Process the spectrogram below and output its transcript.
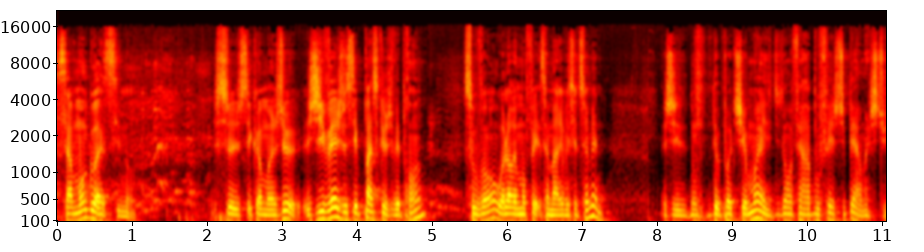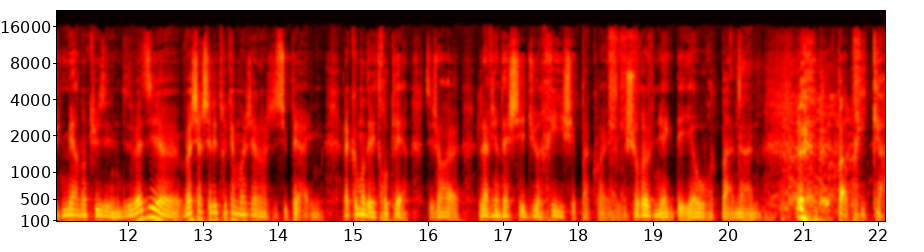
ça m'angoisse sinon. C'est comme un jeu. J'y vais, je sais pas ce que je vais prendre, souvent. Ou alors, ils m'ont fait. Ça m'est arrivé cette semaine. J'ai donc deux potes chez moi, ils disent on va faire à bouffer. Super, moi je suis une merde en cuisine. Ils me disent vas-y, euh, va chercher des trucs à manger. Alors je dis super. Me- La commande elle est trop claire. C'est genre euh, de la viande hachée, du riz, je sais pas quoi. Je suis revenu avec des yaourts, bananes, paprika.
